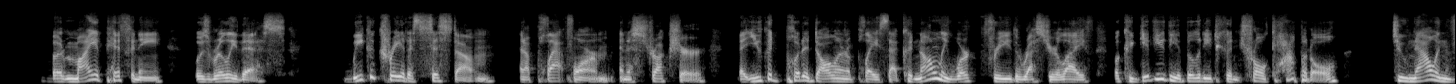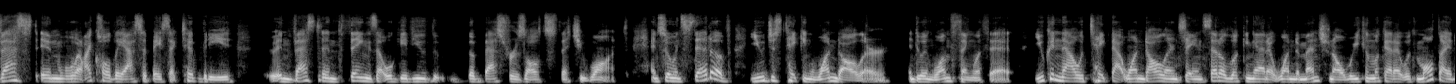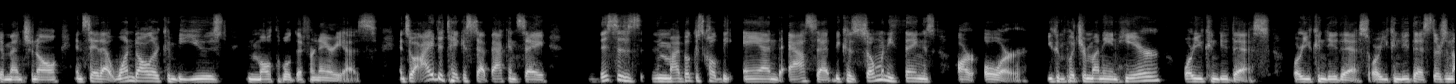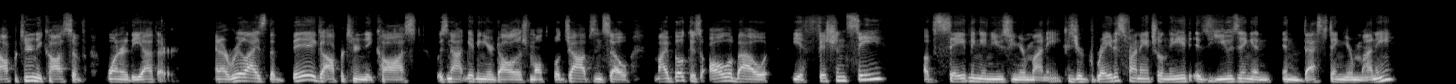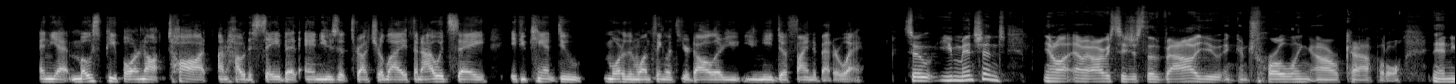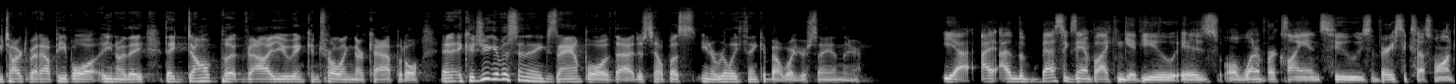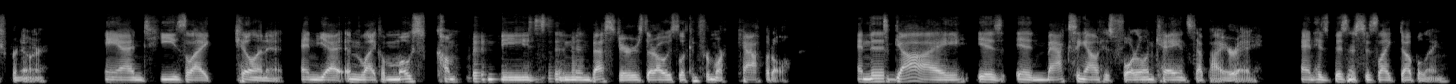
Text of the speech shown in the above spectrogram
But my epiphany was really this we could create a system and a platform and a structure that you could put a dollar in a place that could not only work for you the rest of your life, but could give you the ability to control capital to now invest in what I call the asset based activity, invest in things that will give you the, the, best results that you want. And so instead of you just taking $1 and doing one thing with it, you can now take that $1 and say, instead of looking at it one dimensional, we can look at it with multi-dimensional and say that $1 can be used in multiple different areas. And so I had to take a step back and say, this is my book is called the and asset because so many things are or you can put your money in here or you can do this or you can do this or you can do this there's an opportunity cost of one or the other and i realized the big opportunity cost was not giving your dollars multiple jobs. And so my book is all about the efficiency of saving and using your money because your greatest financial need is using and investing your money. And yet most people are not taught on how to save it and use it throughout your life. And i would say if you can't do more than one thing with your dollar, you, you need to find a better way. So you mentioned, you know, obviously just the value in controlling our capital, and you talked about how people, you know, they they don't put value in controlling their capital. And could you give us an example of that, just to help us, you know, really think about what you're saying there? Yeah, I, I, the best example I can give you is uh, one of our clients who's a very successful entrepreneur, and he's like killing it. And yet, in like most companies and investors, they're always looking for more capital. And this guy is in maxing out his 401k and SEP IRA, and his business is like doubling.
